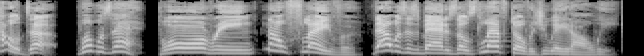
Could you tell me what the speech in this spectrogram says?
Hold up. What was that? Boring. No flavor. That was as bad as those leftovers you ate all week.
